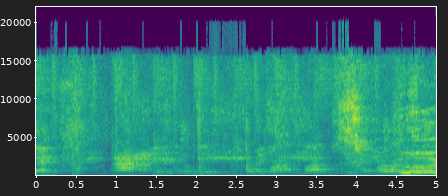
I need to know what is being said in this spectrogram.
เฮ้ย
